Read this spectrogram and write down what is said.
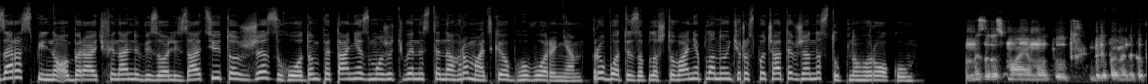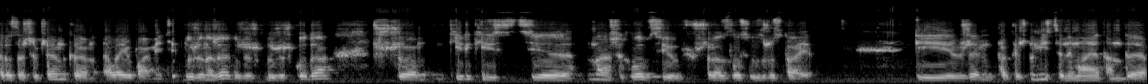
Зараз спільно обирають фінальну візуалізацію, тож вже згодом питання зможуть винести на громадське обговорення. Роботи з облаштування планують розпочати вже наступного року. Ми зараз маємо тут біля пам'ятника Тараса Шевченка алею пам'яті. Дуже на жаль, дуже дуже шкода, що кількість е, наших хлопців щораз зростає. І вже практично місця немає там, де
